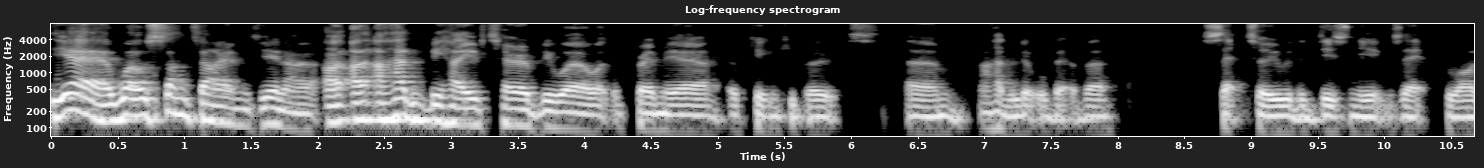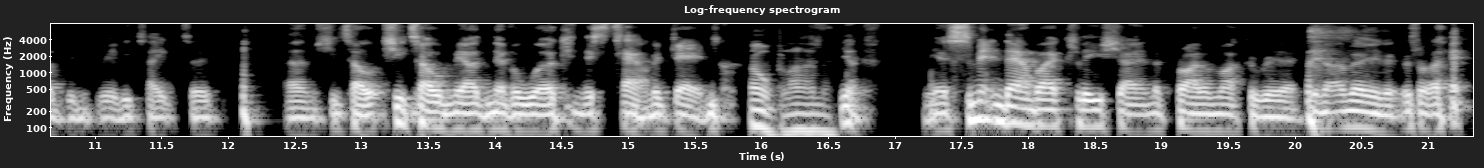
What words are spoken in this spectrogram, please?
yeah, well, sometimes you know I, I, I hadn't behaved terribly well at the premiere of Kinky Boots. Um, I had a little bit of a set to with a Disney exec who I didn't really take to. Um, she told she told me I'd never work in this town again. Oh, blimey. yeah, yeah, smitten down by a cliche in the prime of my career. You know what I mean? It was like,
